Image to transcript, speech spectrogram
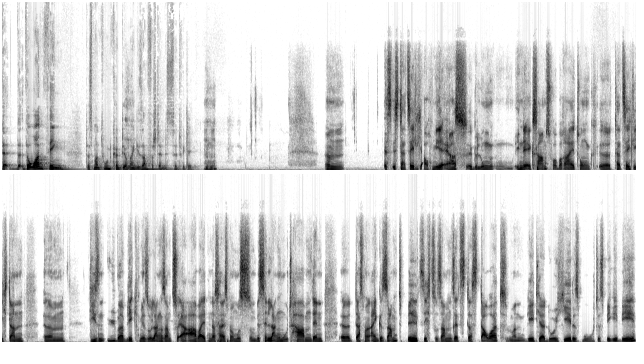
the, the one thing, das man tun könnte, um ein Gesamtverständnis zu entwickeln? Mhm. Ähm, es ist tatsächlich auch mir erst äh, gelungen, in der Examsvorbereitung äh, tatsächlich dann ähm, diesen Überblick mir so langsam zu erarbeiten. Das heißt, man muss so ein bisschen Langmut haben, denn äh, dass man ein Gesamtbild sich zusammensetzt, das dauert. Man geht ja durch jedes Buch des BGB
